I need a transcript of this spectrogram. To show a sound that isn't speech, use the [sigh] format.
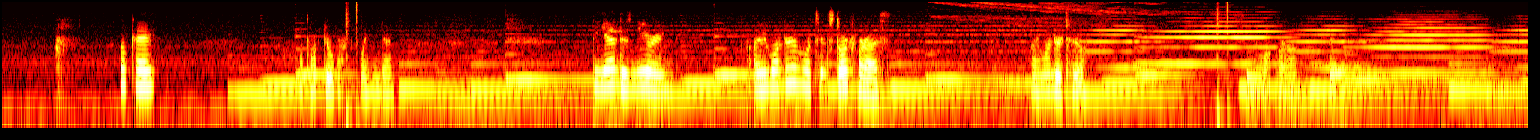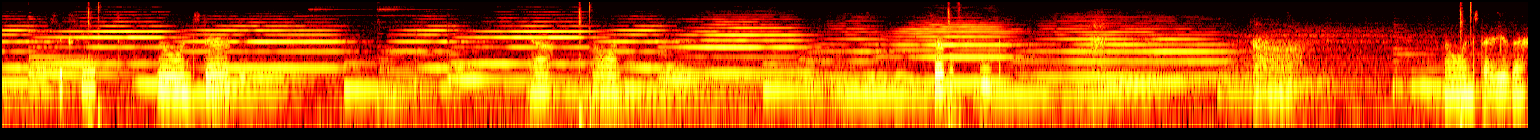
Okay. I'll talk to her when you're done. The end is nearing. I wonder what's in store for us. I wonder too. See you walk around. Three. Six feet. No one's there. Yeah, no one. Seven feet. [sighs] no one's there either.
